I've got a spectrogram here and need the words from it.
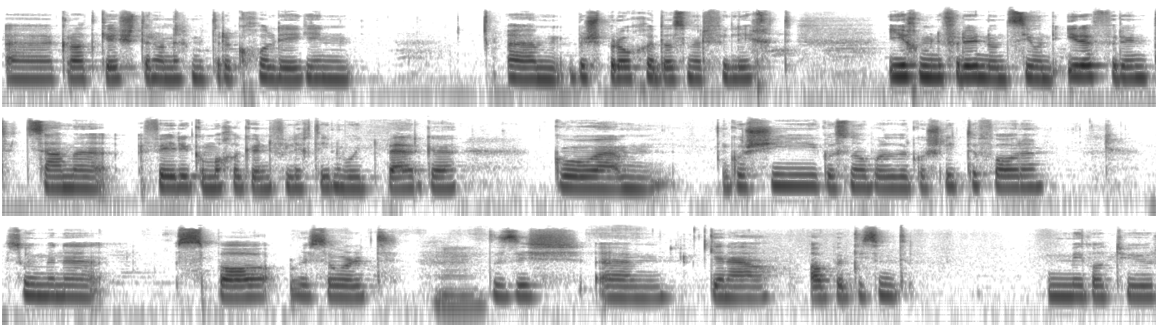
äh, gerade gestern habe ich mit einer Kollegin ähm, besprochen, dass wir vielleicht, ich, mein Freund und sie und ihre Freund zusammen Ferien machen gehen, vielleicht irgendwo in die Berge, go, ähm, go Ski, go Snowboard oder go Schlitten fahren. So in einem Spa-Resort. Mhm. Das ist, ähm, genau, aber die sind mega teuer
